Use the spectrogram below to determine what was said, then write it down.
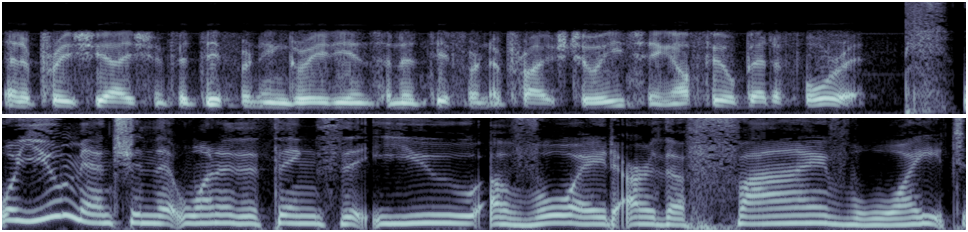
an appreciation for different ingredients and a different approach to eating. I feel better for it. Well, you mentioned that one of the things that you avoid are the five white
